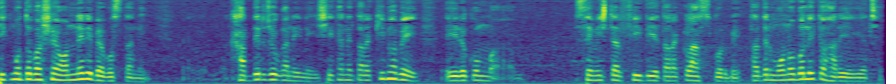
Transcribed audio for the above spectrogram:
ঠিকমতো বাসায় অন্যেরই ব্যবস্থা নেই, খাদ্যের যোগানই নেই। সেখানে তারা কীভাবে এইরকম সেমিস্টার ফি দিয়ে তারা ক্লাস করবে। তাদের মনোবলই তো হারিয়ে গেছে।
